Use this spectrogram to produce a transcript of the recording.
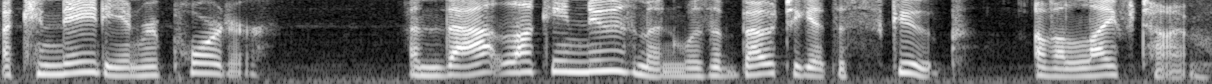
a Canadian reporter. And that lucky newsman was about to get the scoop of a lifetime.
